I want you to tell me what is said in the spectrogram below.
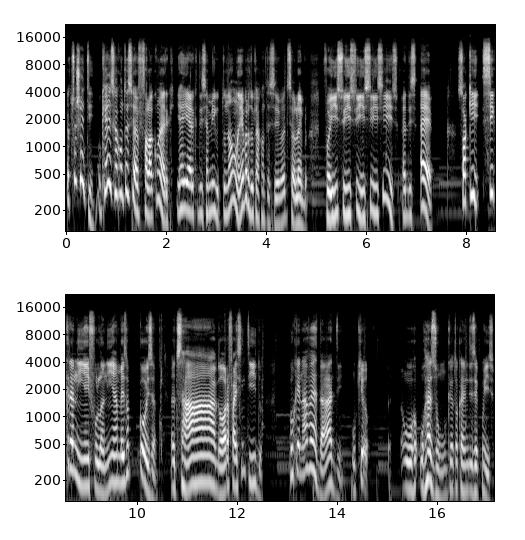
eu disse, gente, o que é isso que aconteceu? Eu fui falar com o Eric. E aí, Eric disse, amigo, tu não lembra do que aconteceu? Eu disse, eu lembro. Foi isso, isso, isso, isso isso. Ele disse, é, só que Cicraninha e Fulaninha é a mesma coisa. Eu disse, ah, agora faz sentido. Porque na verdade, o que eu, o, o resumo que eu tô querendo dizer com isso.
